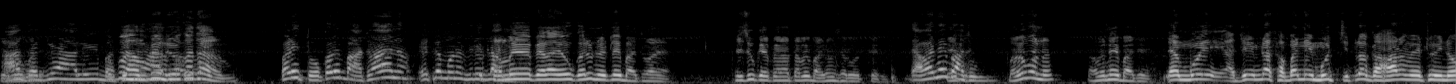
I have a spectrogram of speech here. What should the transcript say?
આ જગ્યા આલી બધી હંપીને રહ્યો કતા પણ એ તોકડે બાજવા આવ્યા ને એટલે મને વિરોધ લાગ્યો તમે પેલા એવું કર્યું ને એટલે બાજવા એ શું કે પેલા તમે બાજવાની શરૂઆત કરી. હવે નહીં બાજુ બરોબર ને? હવે નહીં બાજે. એટલે હું હજુ એમને ખબર નહીં હું જેટલો ગહારો બેઠો એનો.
